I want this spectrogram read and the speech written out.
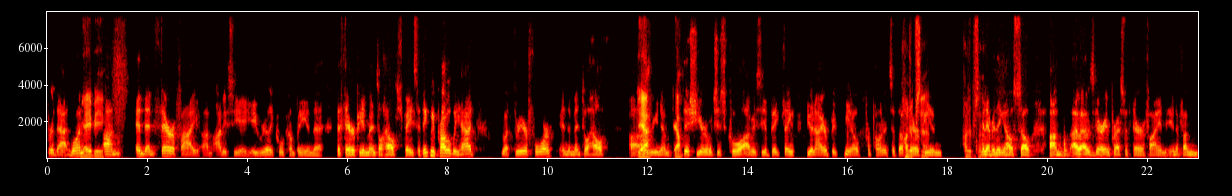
for that one. Maybe. Um, and then Therify, um, obviously a, a, really cool company in the, the therapy and mental health space. I think we probably had what three or four in the mental health uh, yeah. arena yeah. this year, which is cool. Obviously, a big thing. You and I are big, you know, proponents of, therapy and 100%. and everything else. So um, I, I, was very impressed with Therify, and, and if I'm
